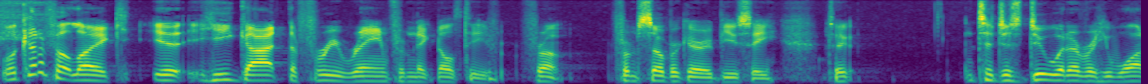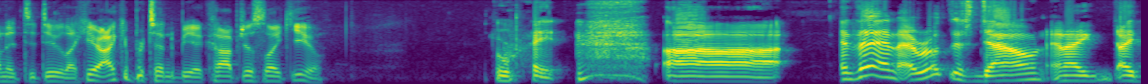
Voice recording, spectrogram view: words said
well, it kind of felt like it, he got the free reign from Nick Nolte from from sober Gary Busey to to just do whatever he wanted to do. Like here, I can pretend to be a cop just like you. Right. Uh, and then I wrote this down, and I, I,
